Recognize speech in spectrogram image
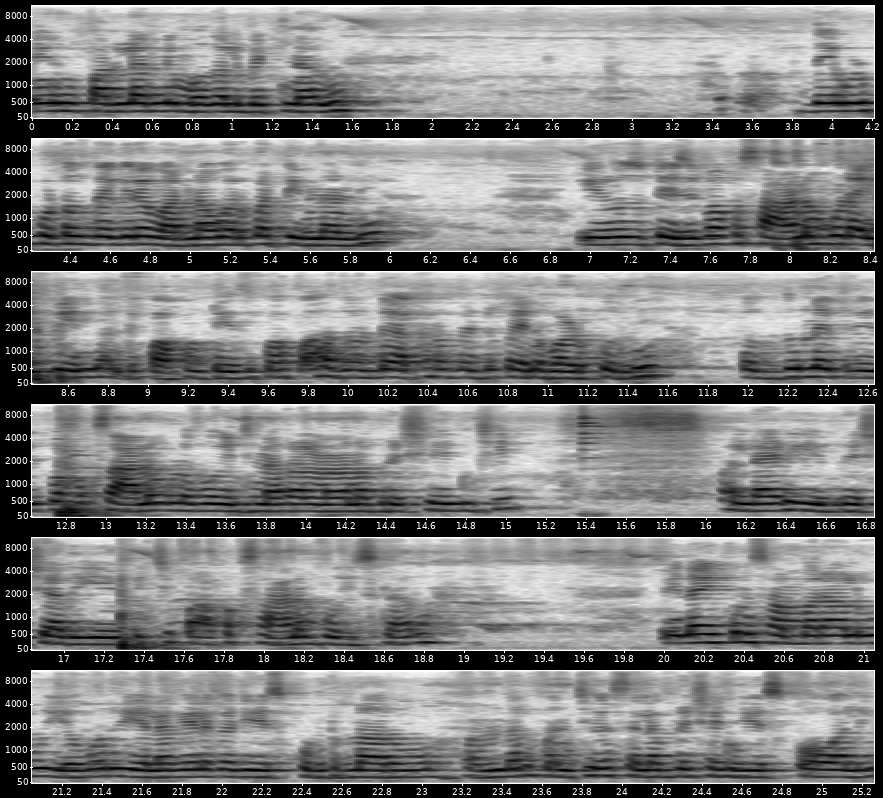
నేను పనులన్నీ మొదలుపెట్టినాను. దేవుడి ఫొటోస్ దగ్గర వన్ అవర్ పట్టిందండి. ఈరోజు టెజిపాప స్నానం కూడా అయిపోయిందండి పాపం. టెజిపాప అదొడ్డే అక్కడ బెడ్ పైన పడుకుంది. పొద్దున్నే టెజిపాపకు స్నానం కూడా పోయించినారు. వాళ్ళ నాన్న బ్రష్ చేయించి వాళ్ళ డాడీ బ్రష్ అది చేయించి పాపకు స్నానం పోయించినారు వినాయకుని సంబరాలు ఎవరు ఎలాగెలగ చేసుకుంటున్నారు? అందరూ మంచిగా సెలబ్రేషన్ చేసుకోవాలి.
